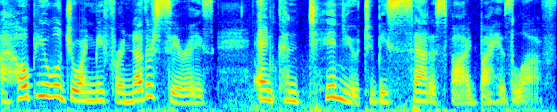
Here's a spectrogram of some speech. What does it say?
I hope you will join me for another series and continue to be satisfied by His love.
